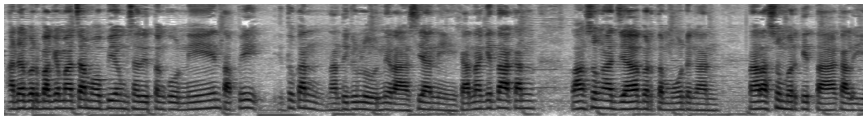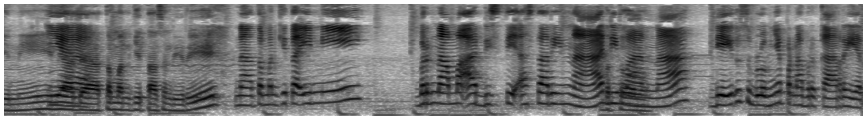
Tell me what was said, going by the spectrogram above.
ada berbagai macam hobi yang bisa ditekunin, tapi itu kan nanti dulu ini rahasia nih, karena kita akan langsung aja bertemu dengan narasumber kita kali ini. Ini Iya. ada teman kita sendiri. Nah teman kita ini bernama Adisti Astarina di mana dia itu sebelumnya pernah berkarir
